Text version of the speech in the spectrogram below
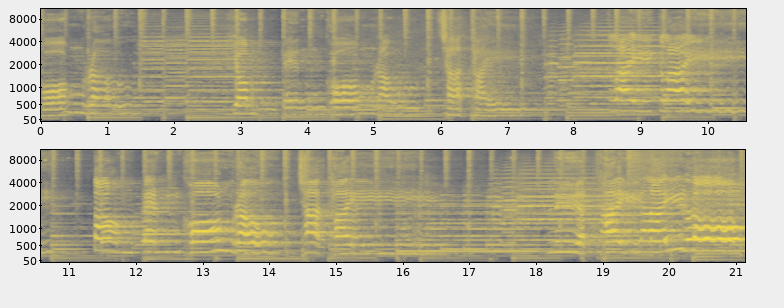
ของเรา ย่อมเป็นของเราชาติไทย ไกลไกล ต้องเป็นของเราชาติไทย เลือดไทยไหลลง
